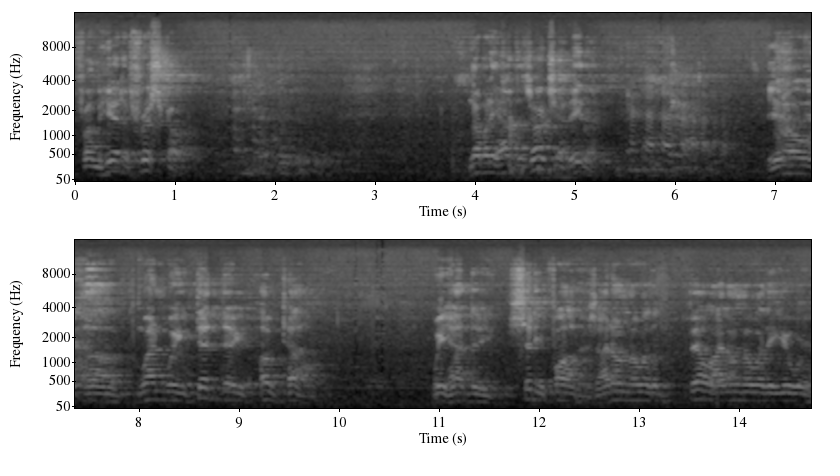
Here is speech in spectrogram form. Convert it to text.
from here to Frisco. Nobody had dessert yet either. You know, uh, when we did the hotel, we had the city fathers. I don't know whether, Bill, I don't know whether you were,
